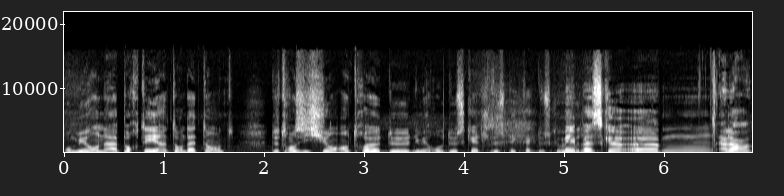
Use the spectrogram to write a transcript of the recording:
Au mieux, on a apporté un temps d'attente, de transition entre deux numéros, deux sketchs, deux spectacles, de ce que Mais vous voudrez. parce que, euh, alors,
